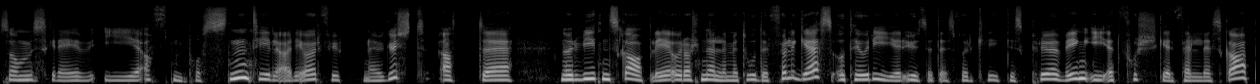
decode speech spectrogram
som skrev i Aftenposten tidligere i år, 14. august, at eh, når vitenskapelige og rasjonelle metoder følges og teorier utsettes for kritisk prøving i et forskerfellesskap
